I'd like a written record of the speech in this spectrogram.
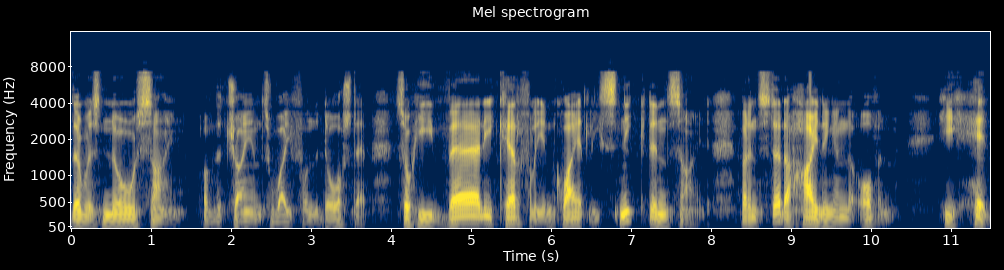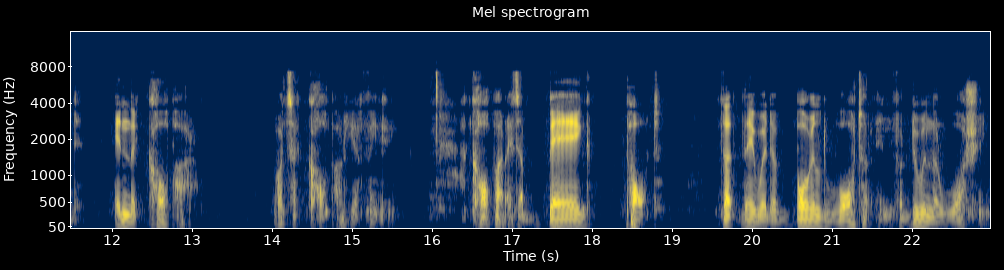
there was no sign of the giant's wife on the doorstep, so he very carefully and quietly sneaked inside, but instead of hiding in the oven, he hid in the copper. What's a copper, you're thinking? A copper is a big pot that they would have boiled water in for doing their washing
